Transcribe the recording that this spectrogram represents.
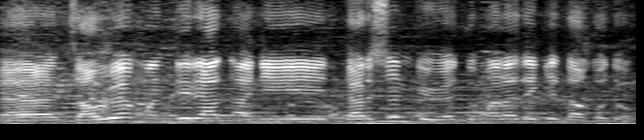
अ, जाऊया मंदिरात आणि दर्शन घेऊया. तुम्हाला देखील दाखवतो.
